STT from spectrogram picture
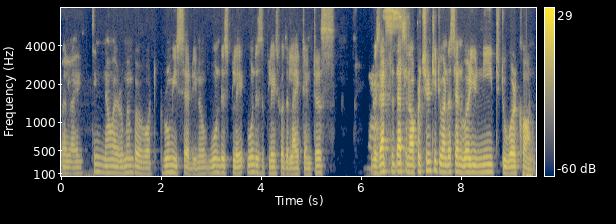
Well, I think now I remember what Rumi said. You know, wound is play wound is the place where the light enters because that's that's an opportunity to understand where you need to work on.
